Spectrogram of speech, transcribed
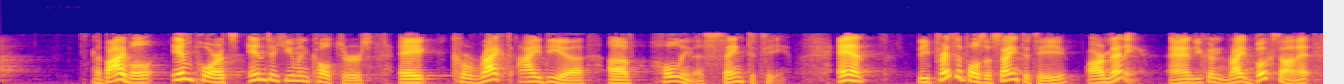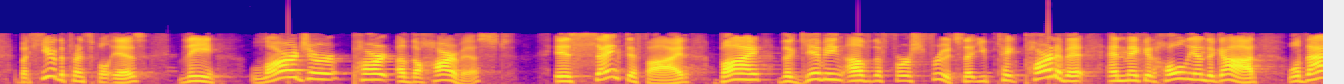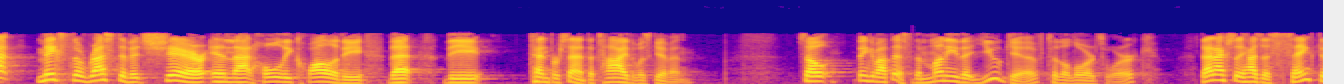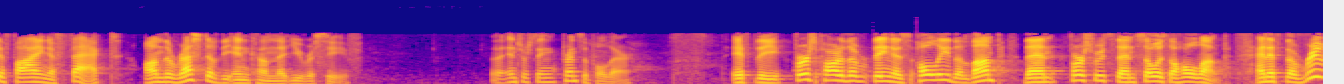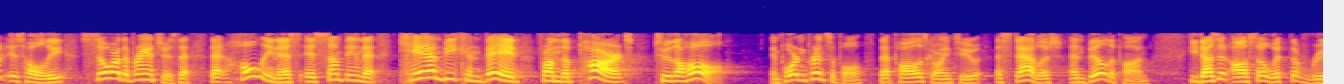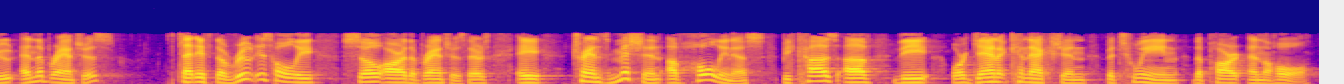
the Bible imports into human cultures a correct idea of holiness, sanctity. And the principles of sanctity are many, and you can write books on it. But here the principle is the larger part of the harvest is sanctified by the giving of the first fruits. That you take part of it and make it holy unto God. Well, that makes the rest of it share in that holy quality that the 10%, the tithe, was given. So think about this the money that you give to the Lord's work, that actually has a sanctifying effect on the rest of the income that you receive. Interesting principle there. If the first part of the thing is holy, the lump, then first fruits, then so is the whole lump. And if the root is holy, so are the branches. That, that holiness is something that can be conveyed from the part to the whole. Important principle that Paul is going to establish and build upon. He does it also with the root and the branches. That if the root is holy, so are the branches. There's a transmission of holiness because of the organic connection between the part and the whole.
